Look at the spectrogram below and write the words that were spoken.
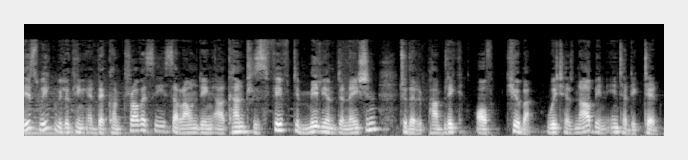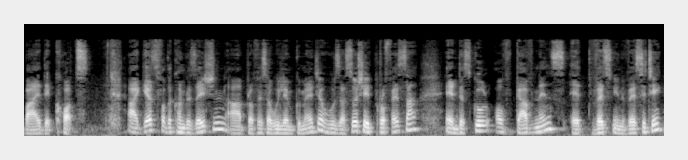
This week, we're looking at the controversy surrounding our country's 50 million donation to the Republic of Cuba, which has now been interdicted by the courts. Our guests for the conversation are Professor William Gumede, who's Associate Professor at the School of Governance at Wits University,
